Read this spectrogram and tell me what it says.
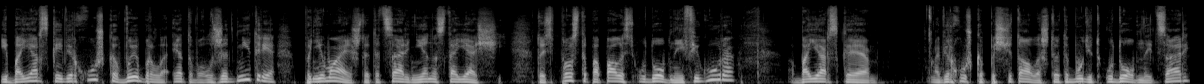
и боярская верхушка выбрала этого Лжедмитрия, понимая, что это царь не настоящий. То есть просто попалась удобная фигура, боярская верхушка посчитала, что это будет удобный царь,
